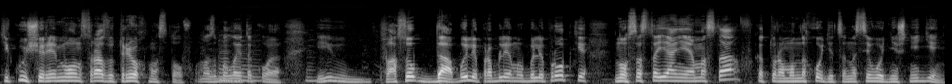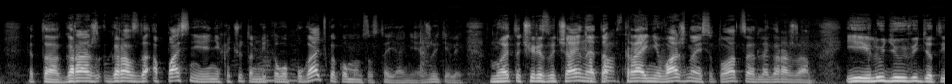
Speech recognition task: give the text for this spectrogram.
текущий ремонт сразу трех мостов, у нас было и такое. И особ- да, были проблемы, были пробки, но состояние моста, в котором он находится на сегодняшний день, это гараж- гораздо опаснее. Я не хочу там никого пугать, в каком он состоянии жителей, но это чрезвычайно, это Опасно. крайне важная ситуация для горожан. И люди увидят, и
